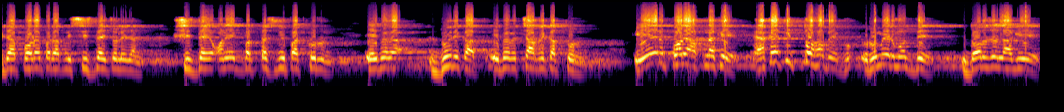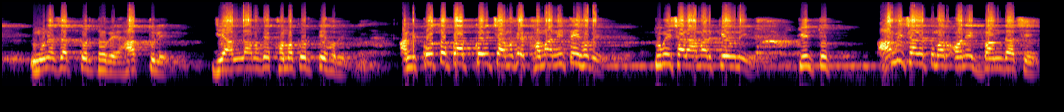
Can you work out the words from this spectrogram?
এটা পড়ার পর আপনি সিজদায় চলে যান। সিজদায় অনেকবার তাসবিহ পাঠ করুন। এইভাবে দুই রেকাত এইভাবে চার রেকাত করুন। এরপরে আপনাকে একাকিত্ব হবে রুমের মধ্যে। দরজা লাগিয়ে মোনাজাত করতে হবে, হাত তুলে। যে আল্লাহ আমাকে ক্ষমা করতে হবে। আমি কত পাপ করেছি, আমাকে ক্ষমা নিতেই হবে। তুমি ছাড়া আমার কেউ নেই। কিন্তু আমি ছাড়া তোমার অনেক বান্দা আছে।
